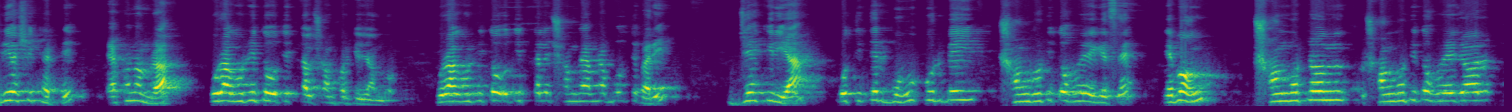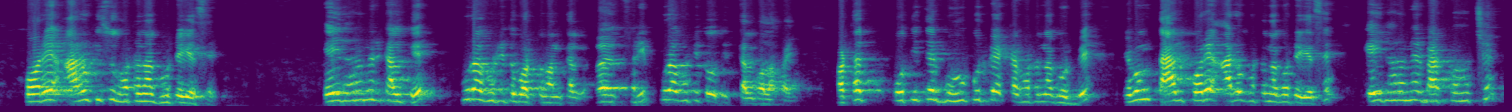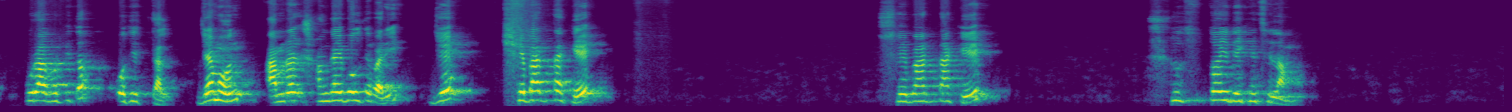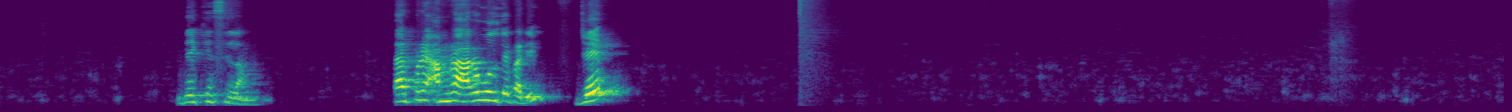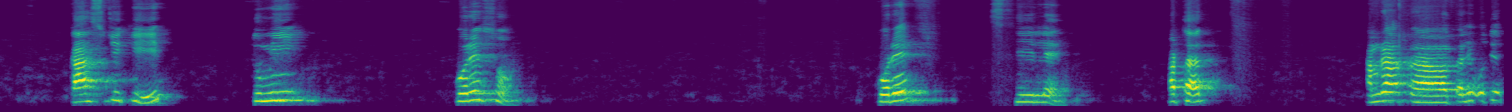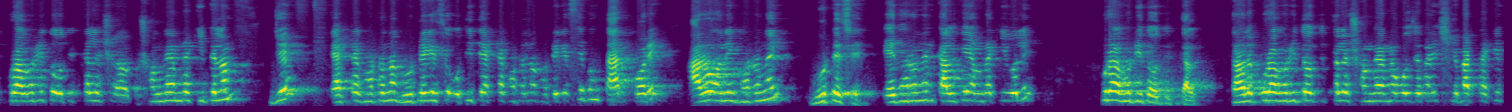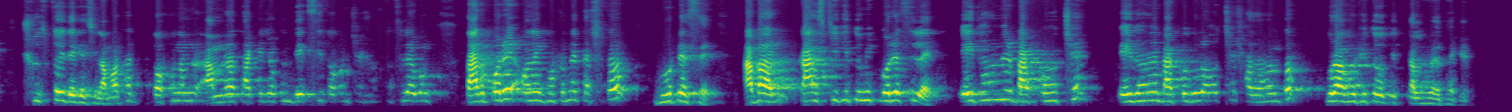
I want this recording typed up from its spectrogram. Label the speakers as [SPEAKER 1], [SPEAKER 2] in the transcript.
[SPEAKER 1] প্রিয় শিক্ষার্থী, এখন আমরা পুরাঘটিত অতীতকাল সম্পর্কে জানব। পুরাঘটিত অতীতকালের সঙ্গে আমরা বলতে পারি, যে ক্রিয়া অতীতের বহু পূর্বেই সংঘটিত হয়ে গেছে এবং সংগঠন, সংঘটিত হয়ে যাওয়ার পরে আরও কিছু ঘটনা ঘটে গেছে। এই ধরনের কালকে পুরাঘটিত বর্তমান কাল সরি পুরাঘটিত অতীতকাল বলা হয়। অর্থাৎ অতীতের বহু পূর্বে একটা ঘটনা ঘটবে এবং তারপরে আরও ঘটনা ঘটে গেছে। এই ধরনের বাক্য হচ্ছে পুরাঘটিত অতীতকাল। যেমন আমরা সংজ্ঞায় বলতে পারি যে সেবার তাকে সেবার তাকে সুস্থই দেখেছিলাম। দেখেছিলাম। তারপরে আমরা আরও বলতে পারি যে কাজটি কি তুমি করেছ? করেছিলে। অর্থাৎ আমরা তাহলে অতীত পুরাঘটিত অতীতকালের সঙ্গে আমরা কি পেলাম? যে একটা ঘটনা ঘটে গেছে, অতীতে একটা ঘটনা ঘটে গেছে এবং তারপরে আরও অনেক ঘটনাই ঘটেছে। এই ধরনের কালকে আমরা কি বলি? পুরাঘটিত অতীতকাল। তাহলে পুরাঘটিত অতীতকালের সংজ্ঞা আমরা বলতে পারি সেবার তাকে সুস্থই দেখেছিলাম। অর্থাৎ তখন আমরা আমরা তাকে যখন দেখছি তখন সে সুস্থ ছিল এবং তারপরে অনেক ঘটনায় তার সাথে ঘটেছে। আবার কাজটি কি তুমি করেছিলে? এই ধরনের বাক্য হচ্ছে, এই ধরনের বাক্যগুলো হচ্ছে সাধারণত পুরাঘটিত অতীতকাল হয়ে থাকে।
